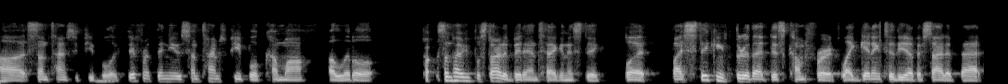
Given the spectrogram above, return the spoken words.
Uh, sometimes people look different than you. Sometimes people come off a little sometimes people start a bit antagonistic but by sticking through that discomfort like getting to the other side of that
